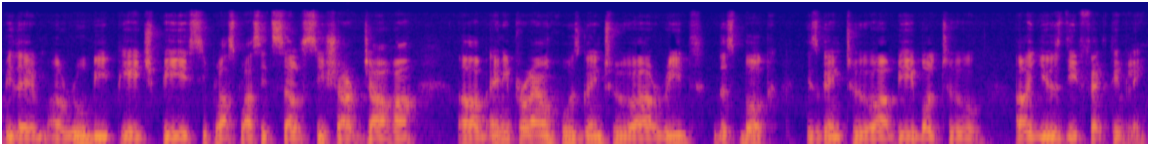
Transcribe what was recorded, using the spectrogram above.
be they Ruby, PHP, C++ itself, C Sharp, Java. Um, any programmer who is going to read this book is going to be able to use it effectively.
